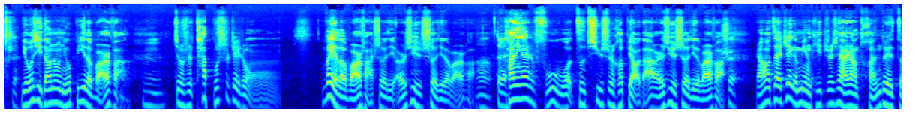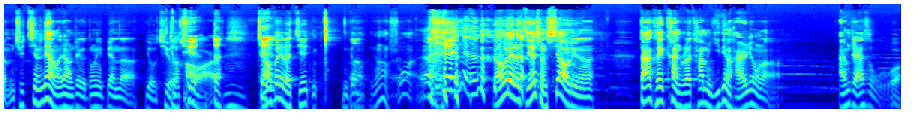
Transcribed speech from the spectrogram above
游戏当中牛逼的玩法。嗯，就是他不是这种为了玩法设计而去设计的玩法，嗯，对。它应该是服务我自叙事和表达而去设计的玩法。是。然后在这个命题之下，让团队怎么去尽量的让这个东西变得有趣和好玩。对，然后为了节，你跟我嗯。你跟我说完，然后为了节省效率呢，大家可以看出来，他们一定还是用了 MGS 五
